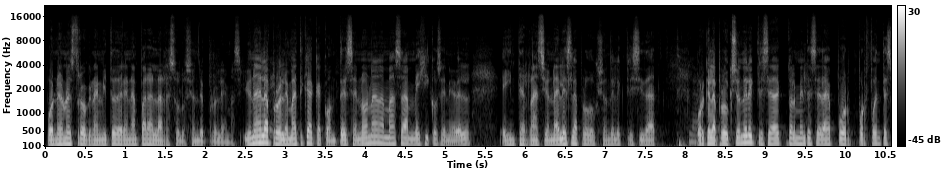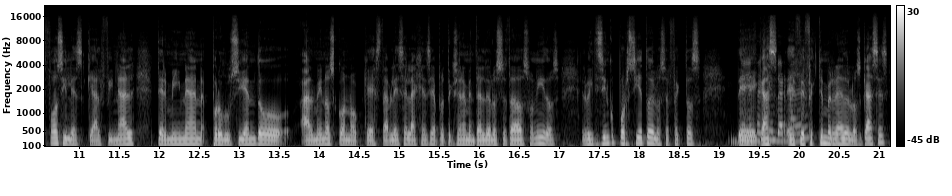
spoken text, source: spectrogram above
poner nuestro granito de arena para la resolución de problemas. Y una de las problemáticas que acontece, no nada más a México, sino a nivel eh, internacional, es la producción de electricidad. Porque la producción de electricidad actualmente se da por, por fuentes fósiles que al final terminan produciendo, al menos con lo que establece la Agencia de Protección Ambiental de los Estados Unidos, el 25% de los efectos de gas, de efecto invernadero de los gases,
